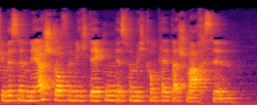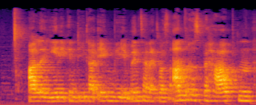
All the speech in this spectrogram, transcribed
gewisse Nährstoffe nicht decken, ist für mich kompletter Schwachsinn. Allejenigen, die da irgendwie im Internet was anderes behaupten,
